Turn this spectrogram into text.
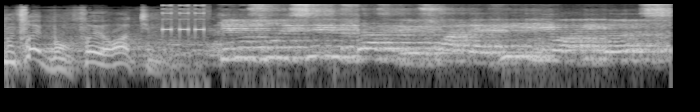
não foi bom, foi ótimo. Que nos municípios brasileiros com até 20 mil habitantes,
